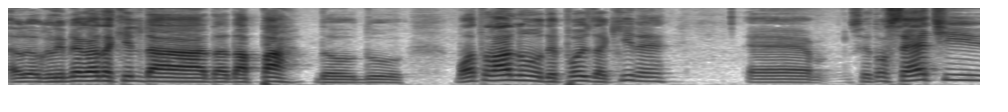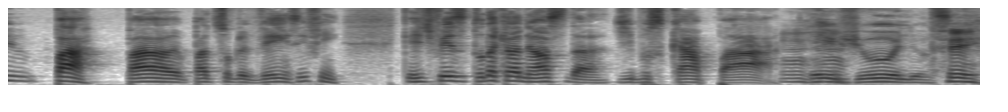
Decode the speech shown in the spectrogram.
eu eu lembrei agora daquele da, da, da pá, do, do- Bota lá no, depois daqui, né? É, setor 7, pá, pá, pá de sobrevivência, enfim. Que a gente fez toda aquela negócio da, de buscar pá, Uhum. eu e Júlio. Sim.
